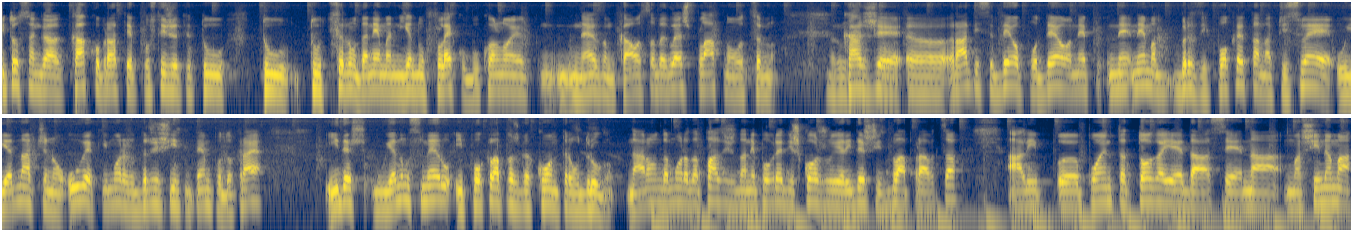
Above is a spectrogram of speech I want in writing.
Pitao sam ga kako, brate, postižete tu, tu, tu crnu, da nema ni jednu fleku, bukvalno je, ne znam, kao sad da gledaš platno ovo crno. Kaže, e, radi se deo po deo, ne, ne, nema brzih pokreta, znači sve je ujednačeno uvek i moraš da držiš isti tempo do kraja. Ideš u jednom smeru i poklapaš ga kontra u drugom. Naravno da mora da paziš da ne povrediš kožu jer ideš iz dva pravca, ali e, poenta toga je da se na mašinama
